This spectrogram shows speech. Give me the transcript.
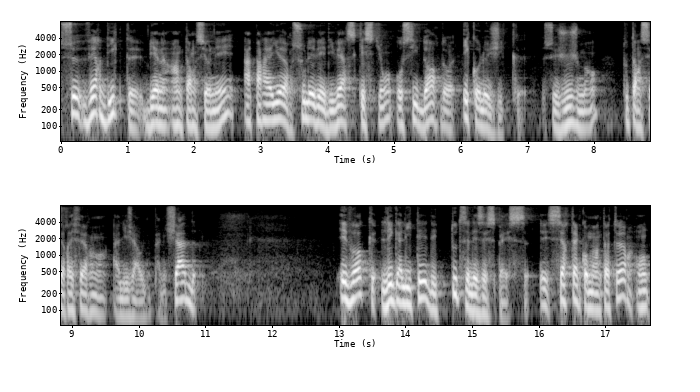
Ce verdict bien intentionné a par ailleurs soulevé diverses questions aussi d'ordre écologique. Ce jugement, tout en se référant à l'Ijaun-Panishad, évoque l'égalité de toutes les espèces. Et certains commentateurs ont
